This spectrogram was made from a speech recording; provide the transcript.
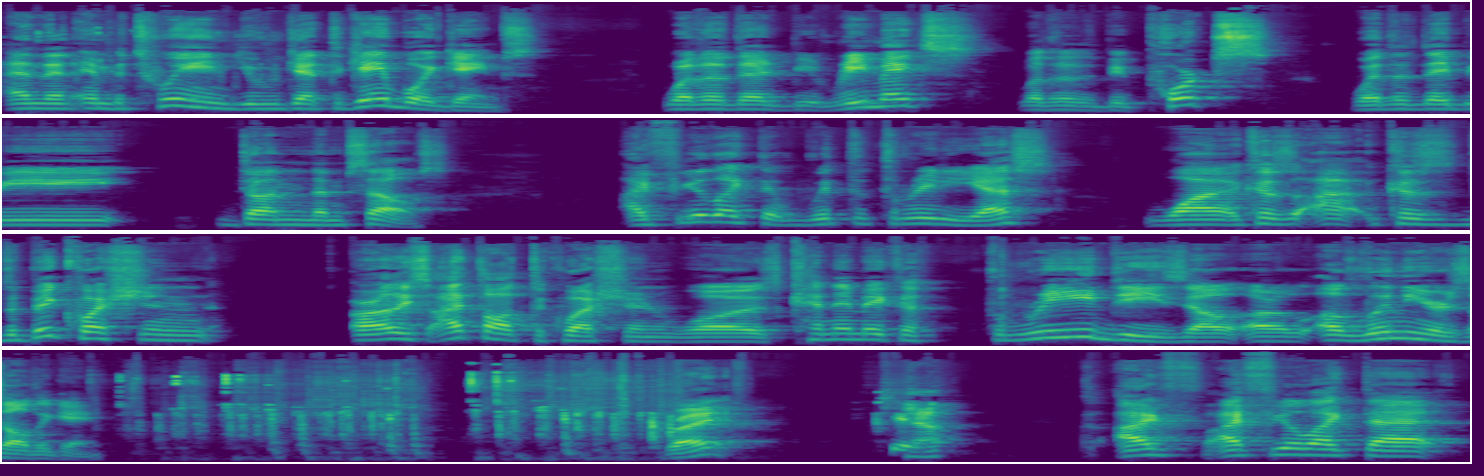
and then in between you would get the Game Boy games, whether they'd be remakes, whether they'd be ports, whether they'd be done themselves. I feel like that with the 3DS, why? Because because the big question, or at least I thought the question was, can they make a 3D Zelda, or a linear Zelda game? Right. yeah. I I feel like that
